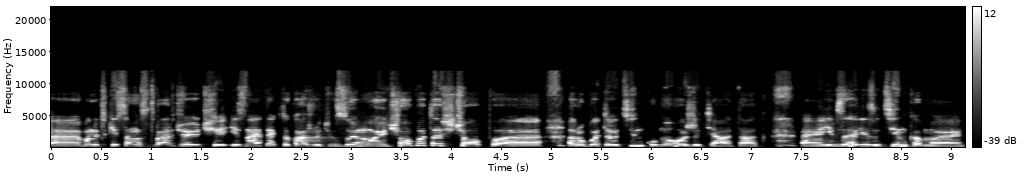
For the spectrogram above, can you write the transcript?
Е, вони такі самостверджуючі, і знаєте, як то кажуть, взуй мої чоботи, щоб е, робити оцінку мого життя. Так е, і взагалі з оцінками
